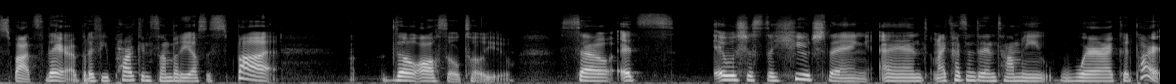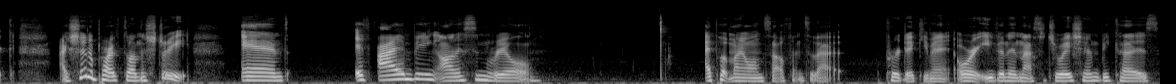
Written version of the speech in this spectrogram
spots there, but if you park in somebody else's spot, they'll also tow you. So it's it was just a huge thing and my cousin didn't tell me where I could park. I should have parked on the street. And if I'm being honest and real, I put my own self into that predicament or even in that situation because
